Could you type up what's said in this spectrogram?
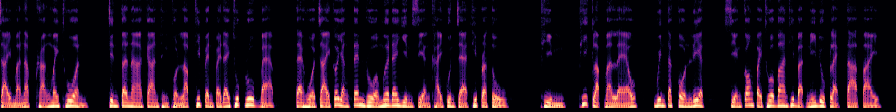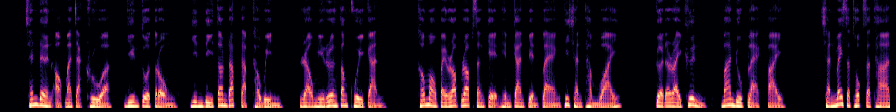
ใจมานับครั้งไม่ถ้วน จินตนาการถึงผลลัพธ์ที่เป็นไปได้ทุกรูปแบบ แต่หัวใจก็ยังเต้นรัวเมื่อได้ยินเสียงไขกุญแจที่ประตู พิมพ์ พี่กลับมาแล้ว วินตะโกนเรียก เสียงก้องไปทั่วบ้านที่บัดนี้ดูแปลกตาไป ฉันเดินออกมาจากครัว ยืนตัวตรง ยินดีต้อนรับกลับค่ะวิน เรามีเรื่องต้องคุยกัน เขามองไปรอบๆ สังเกตเห็นการเปลี่ยนแปลงที่ฉันทำไว้ เกิดอะไรขึ้น บ้านดูแปลกไป ฉันไม่สะทกสะท้าน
